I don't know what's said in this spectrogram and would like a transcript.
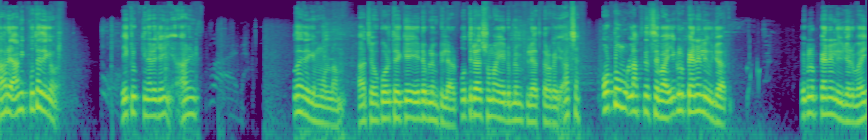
আরে আমি কোথায় থেকে, একটু কিনারে যাই, আরে. কোথায় থেকে মরলাম? আচ্ছা উপর থেকে এডব্লিউএম প্লেয়ার প্রতিটা সময় এডব্লিউএম প্লেয়ার তরকারি আচ্ছা অটো লাগতেছে ভাই, এগুলো প্যানেল ইউজার এগুলো প্যানেল ইউজার ভাই।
